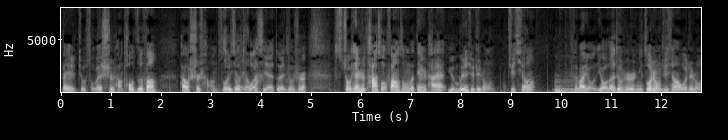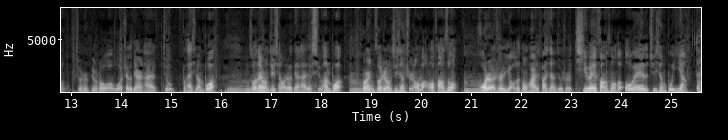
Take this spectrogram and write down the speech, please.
被就所谓市场投资方还有市场做一些妥协。对，就是首先是他所放送的电视台允不允许这种剧情，嗯，对吧？有有的就是你做这种剧情，我这种就是比如说我我这个电视台就不太喜欢播，嗯你做那种剧情，我这个电视台就喜欢播，嗯或者你做这种剧情只能网络放送，嗯或者是有的动画你发现就是 TV 放送和 OVA 的剧情不一样，对，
